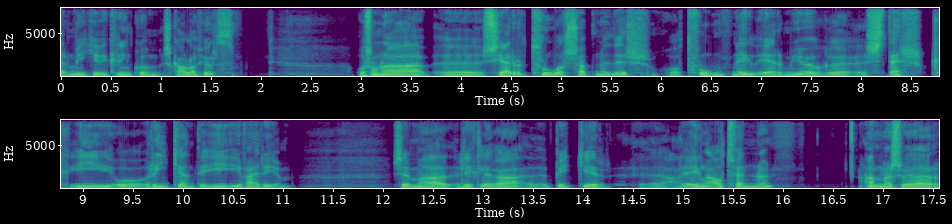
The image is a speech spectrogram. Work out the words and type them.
er mikið í kringum skálafjörð og svona uh, sértrúarsöfnuðir og trúneigð er mjög sterk í og ríkjandi í, í færiðjum sem að líklega byggir uh, eiginlega átvennu annars vegar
